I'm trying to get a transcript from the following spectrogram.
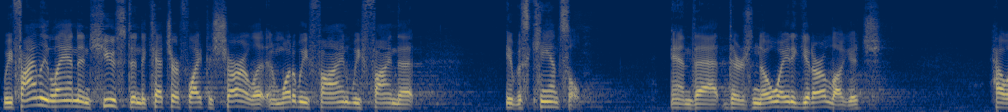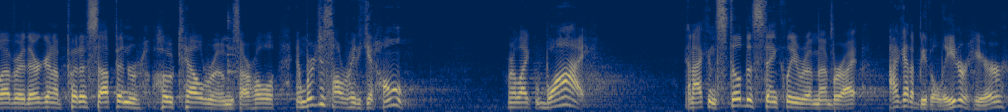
We finally land in Houston to catch our flight to Charlotte, and what do we find? We find that it was canceled and that there's no way to get our luggage. However, they're going to put us up in hotel rooms, our whole, and we're just all ready to get home. We're like, why? And I can still distinctly remember I, I got to be the leader here.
